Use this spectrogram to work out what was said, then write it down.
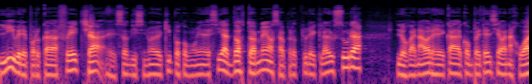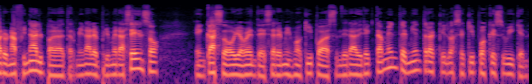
libre por cada fecha. Eh, son 19 equipos, como bien decía. Dos torneos, apertura y clausura. Los ganadores de cada competencia van a jugar una final para terminar el primer ascenso. En caso, obviamente, de ser el mismo equipo, ascenderá directamente. Mientras que los equipos que se ubiquen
